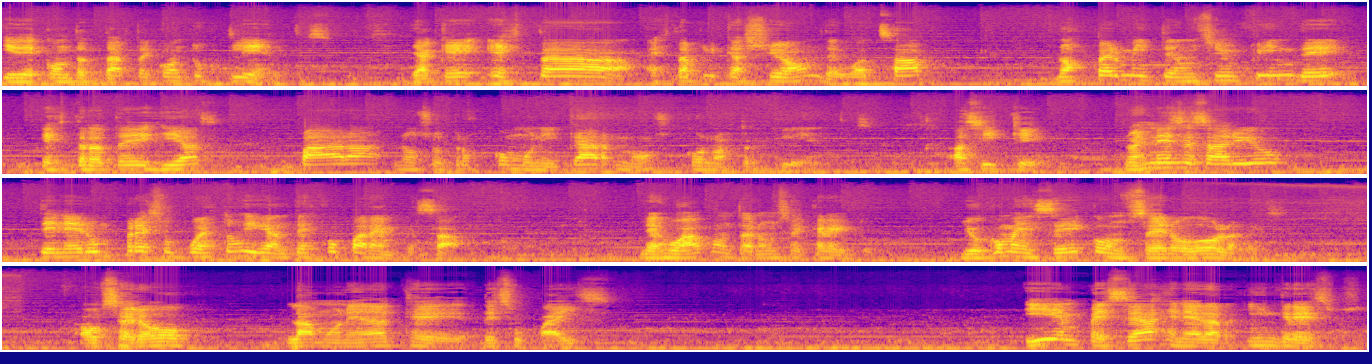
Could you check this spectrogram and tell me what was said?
y de contactarte con tus clientes, ya que esta, esta aplicación de WhatsApp nos permite un sinfín de estrategias para nosotros comunicarnos con nuestros clientes. Así que no es necesario tener un presupuesto gigantesco para empezar. Les voy a contar un secreto. Yo comencé con 0 dólares. O cero la moneda que, de su país. Y empecé a generar ingresos.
